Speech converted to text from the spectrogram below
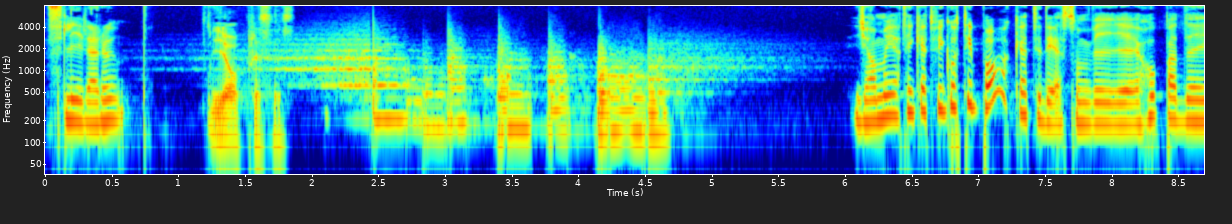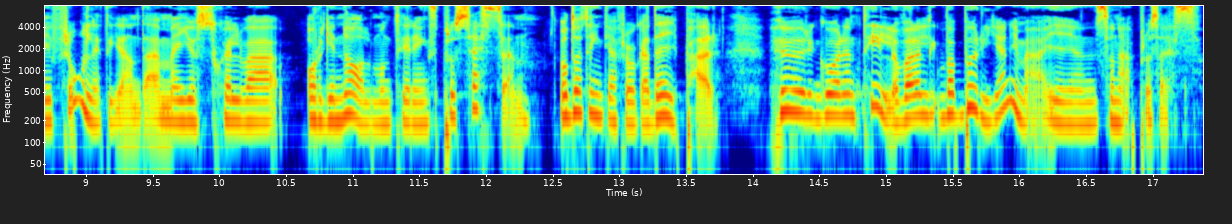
slira runt. Ja, precis. Ja, men jag tänker att vi går tillbaka till det som vi hoppade ifrån lite grann där med just själva originalmonteringsprocessen. Och då tänkte jag fråga dig Per, hur går den till och vad, vad börjar ni med i en sån här process?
